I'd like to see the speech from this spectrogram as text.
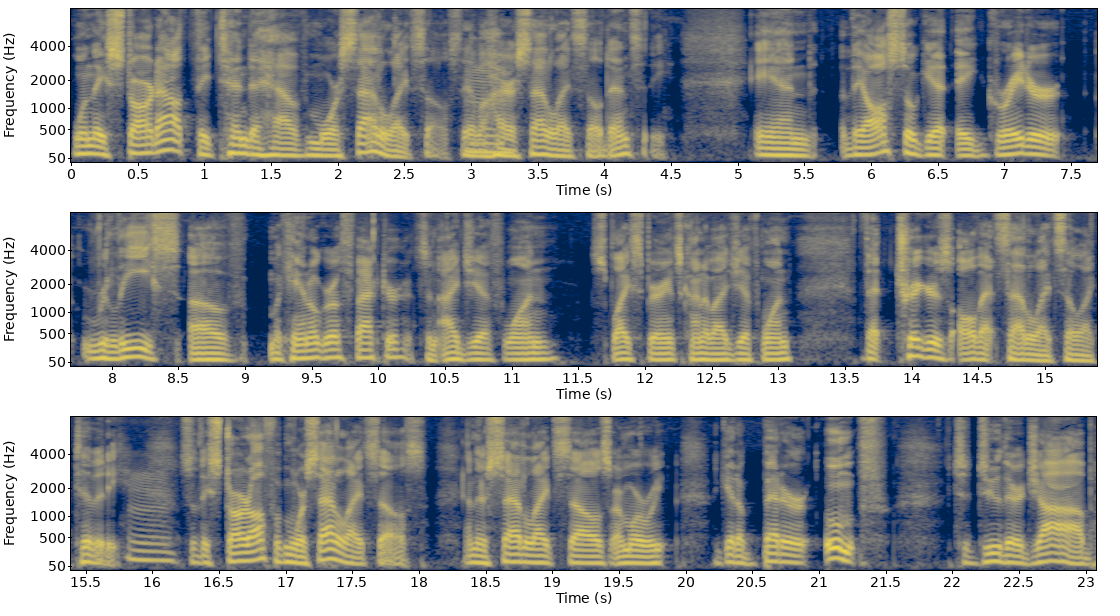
when they start out, they tend to have more satellite cells. They have a mm. higher satellite cell density, and they also get a greater release of mechanogrowth factor. It's an IGF one splice variants kind of IGF one that triggers all that satellite cell activity. Hmm. So they start off with more satellite cells, and their satellite cells are more re- get a better oomph to do their job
